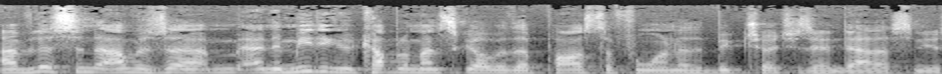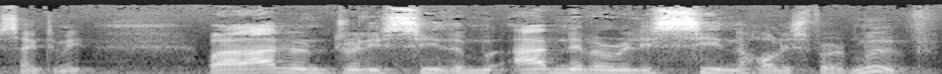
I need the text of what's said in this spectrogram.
I've listened, I was um, at a meeting a couple of months ago with a pastor from one of the big churches in Dallas, and he was saying to me, Well, I don't really see the, I've never really seen the Holy Spirit move.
